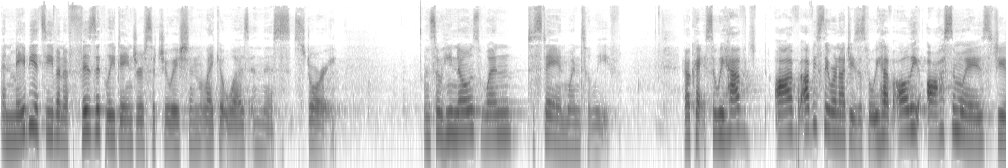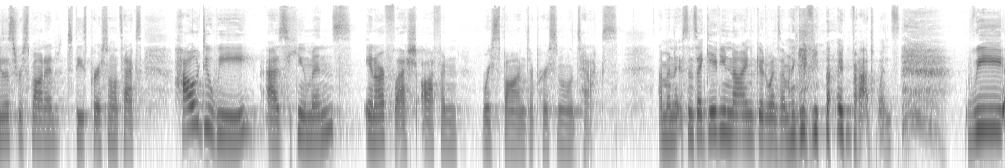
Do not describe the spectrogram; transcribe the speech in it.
And maybe it's even a physically dangerous situation like it was in this story. And so he knows when to stay and when to leave. Okay, so we have, obviously, we're not Jesus, but we have all the awesome ways Jesus responded to these personal attacks. How do we, as humans in our flesh, often respond to personal attacks? I'm gonna, since I gave you nine good ones, I'm going to give you nine bad ones. We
